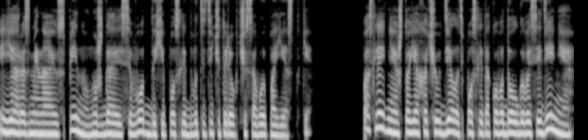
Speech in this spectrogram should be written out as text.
я разминаю спину, нуждаясь в отдыхе после 24-часовой поездки. Последнее, что я хочу делать после такого долгого сидения,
